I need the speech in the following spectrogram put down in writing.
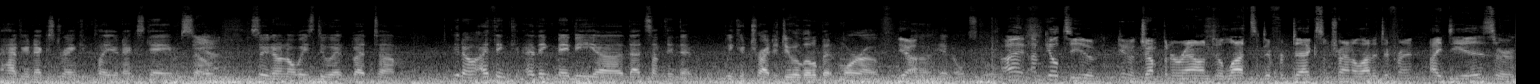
have your next drink and play your next game. So Yeah. so you don't always do it. But um, you know I think I think maybe uh, that's something that we could try to do a little bit more of Yeah. uh, in old school. I, I'm guilty of you know jumping around to lots of different decks and trying a lot of different ideas or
